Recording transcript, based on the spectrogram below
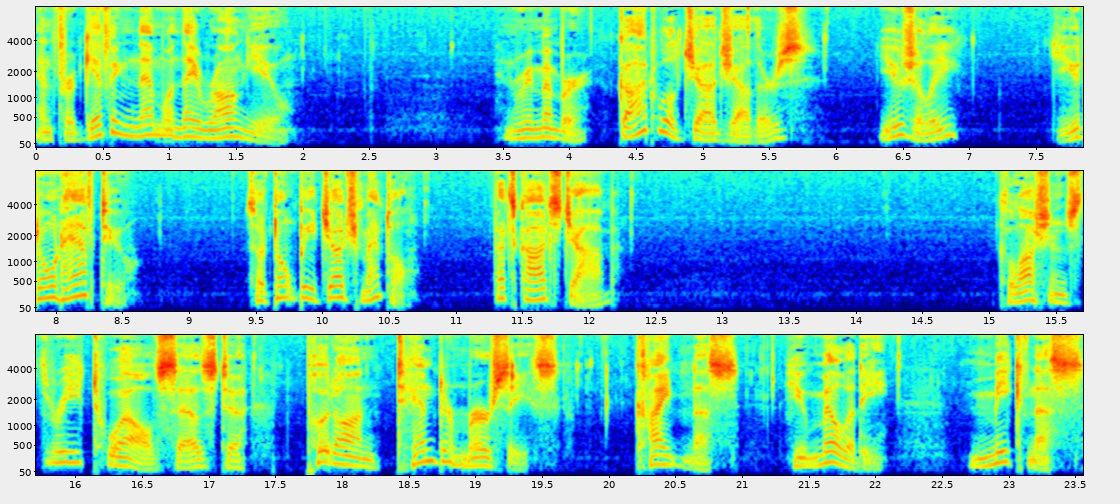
and forgiving them when they wrong you. And remember, God will judge others. Usually, you don't have to. So don't be judgmental. That's God's job. Colossians 3:12 says to put on tender mercies, kindness, humility, meekness,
